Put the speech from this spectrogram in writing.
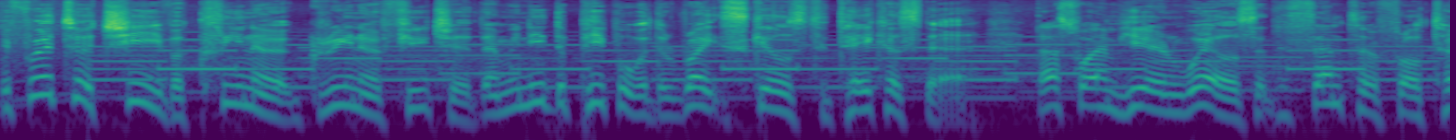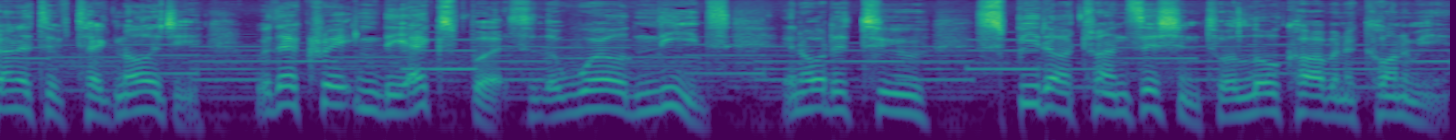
If we're to achieve a cleaner, greener future, then we need the people with the right skills to take us there. That's why I'm here in Wales at the Centre for Alternative Technology, where they're creating the experts that the world needs in order to speed our transition to a low carbon economy.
